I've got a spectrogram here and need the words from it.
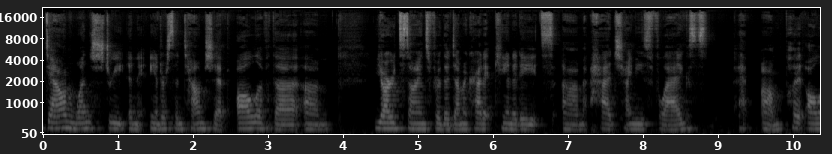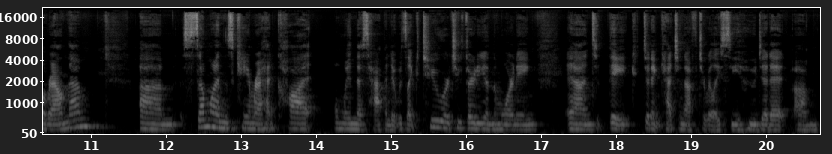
down one street in Anderson Township, all of the um, yard signs for the Democratic candidates um, had Chinese flags um, put all around them. Um, someone's camera had caught when this happened. It was like two or two thirty in the morning, and they didn't catch enough to really see who did it. Um,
